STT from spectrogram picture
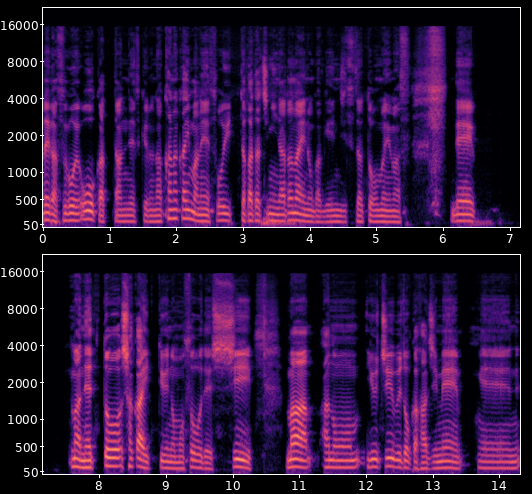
れがすごい多かったんですけど、なかなか今ね、そういった形にならないのが現実だと思います。で、まあ、ネット社会っていうのもそうですし、まあ、あの、YouTube とかはじめ、えー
